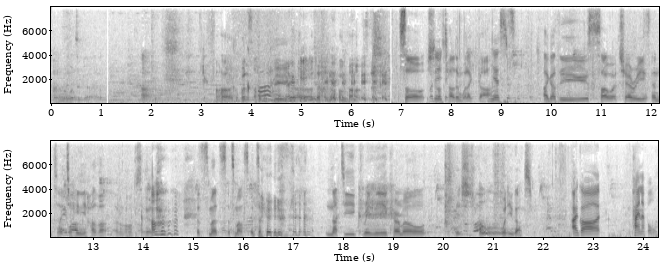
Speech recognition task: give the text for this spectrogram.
I don't know what to get. Ah, true. Fuck, what is up with me? Okay. God, no, I'm not. So, do should you I take? tell them what I got? Yes. I got the sour cherry and uh, tahini halva. I don't know how to say it. Oh. It smells, it smells, it tastes nutty, creamy, caramel ish. Oh. What do you got? I got pineapple.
